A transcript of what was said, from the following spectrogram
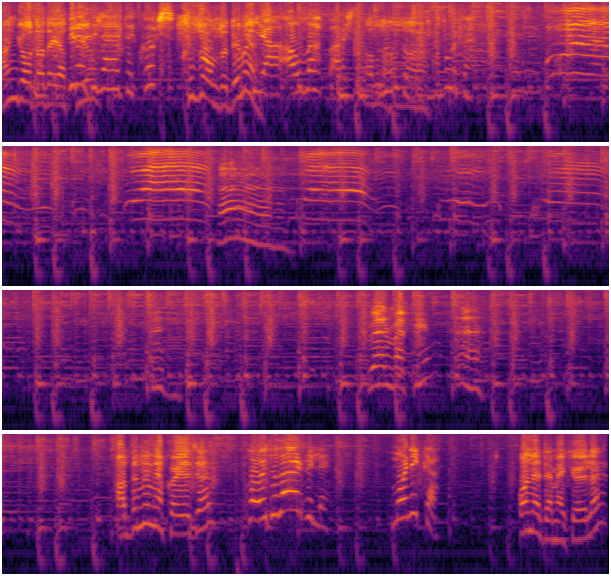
Hangi odada yatıyor? Biraz ileride koş. Kız oldu değil mi? Ya Allah bağışlasın. Allah Burada, Allah. Burada. Ha. Ver bakayım. Adını ne koyacağız? Koydular bile. Monika. O ne demek öyle?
